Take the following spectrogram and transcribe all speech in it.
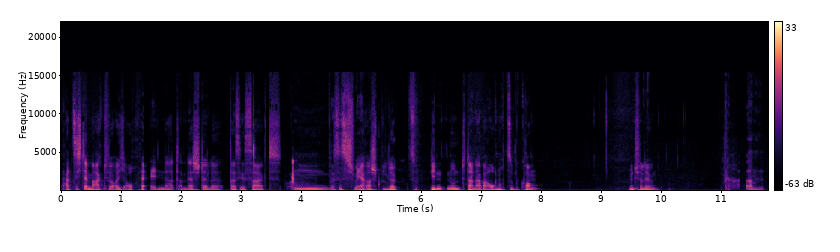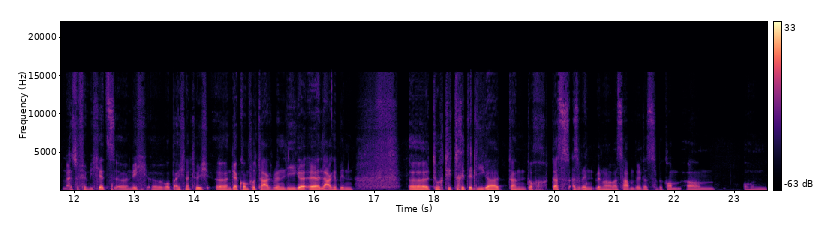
hat sich der Markt für euch auch verändert an der Stelle, dass ihr sagt, "Hm, es ist schwerer, Spieler zu finden und dann aber auch noch zu bekommen? Münchner Löwen? Ähm, also für mich jetzt äh, nicht, äh, wobei ich natürlich äh, in der komfortablen Liga, äh, Lage bin, äh, durch die dritte Liga dann doch das, also wenn, wenn man was haben will, das zu bekommen. Ähm, und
